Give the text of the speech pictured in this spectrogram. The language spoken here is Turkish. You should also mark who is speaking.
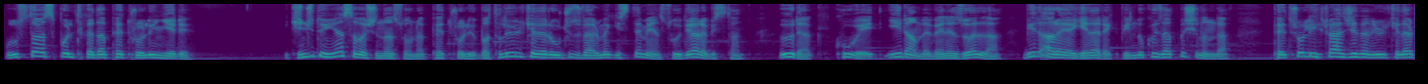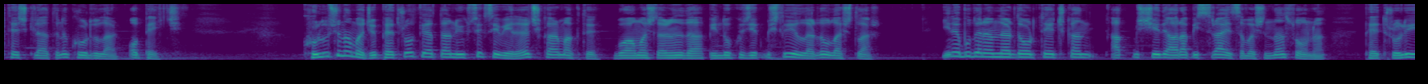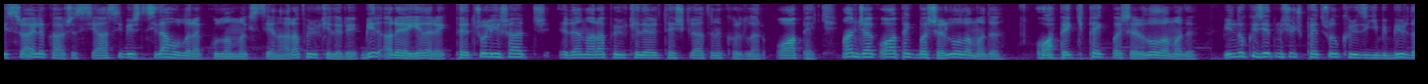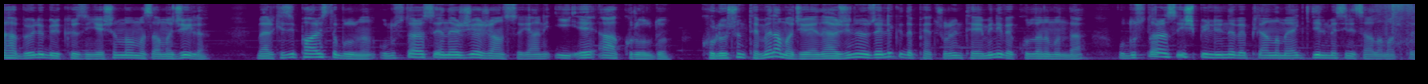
Speaker 1: Uluslararası politikada petrolün yeri. İkinci Dünya Savaşı'ndan sonra petrolü batılı ülkelere ucuz vermek istemeyen Suudi Arabistan, Irak, Kuveyt, İran ve Venezuela bir araya gelerek 1960 yılında petrol ihraç eden ülkeler teşkilatını kurdular, OPEC. Kuruluşun amacı petrol fiyatlarını yüksek seviyelere çıkarmaktı. Bu amaçlarını da 1970'li yıllarda ulaştılar. Yine bu dönemlerde ortaya çıkan 67 Arap-İsrail Savaşı'ndan sonra petrolü İsrail'e karşı siyasi bir silah olarak kullanmak isteyen Arap ülkeleri bir araya gelerek petrol ihraç eden Arap ülkeleri teşkilatını kurdular. OAPEC. Ancak OAPEC başarılı olamadı. OAPEC pek başarılı olamadı. 1973 petrol krizi gibi bir daha böyle bir krizin yaşanmaması amacıyla merkezi Paris'te bulunan Uluslararası Enerji Ajansı yani IEA kuruldu. Kuruluşun temel amacı enerjinin özellikle de petrolün temini ve kullanımında uluslararası işbirliğine ve planlamaya gidilmesini sağlamaktı.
